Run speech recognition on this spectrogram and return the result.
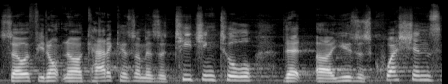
So, if you don't know, a catechism is a teaching tool that uh, uses questions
